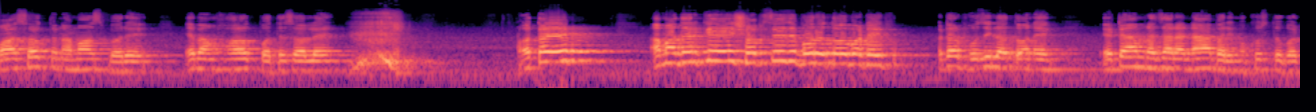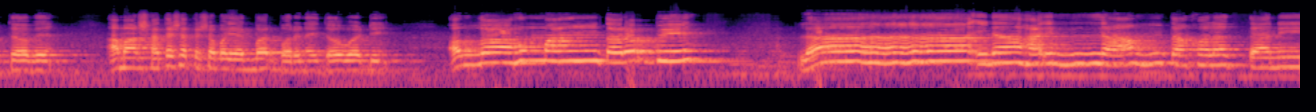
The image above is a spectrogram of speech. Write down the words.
পাঁচ ওয়াক্ত নামাজ পড়ে এবং হক পথে চলে। অতএব আমাদেরকে সবচেয়ে যে বড় তওবাটাই এটার ফজিলত অনেক। এটা আমরা যারা না পারি মুখস্থ করতে হবে। আমার সাথে সাথে সবাই একবার পরে নেই আনতা রব্বি, লা ইলাহা ইল্লা আনতা খলাকতানি,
